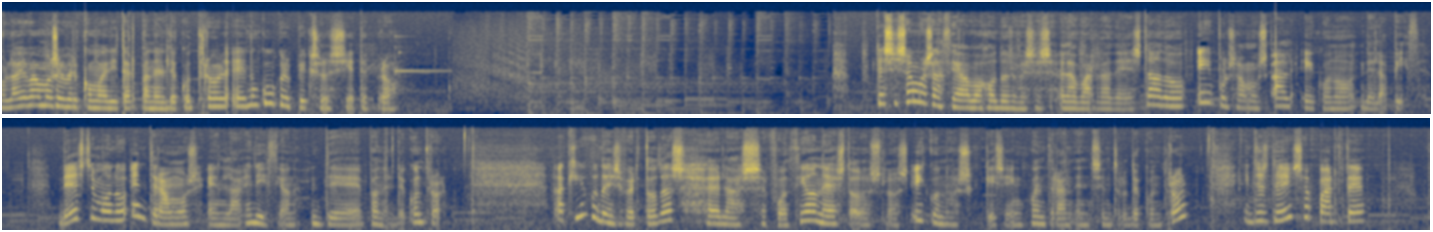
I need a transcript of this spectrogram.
Hola y vamos a ver cómo editar panel de control en Google Pixel 7 Pro. Deslizamos hacia abajo dos veces la barra de estado y pulsamos al icono de lápiz. De este modo entramos en la edición de panel de control. Aquí podéis ver todas las funciones, todos los iconos que se encuentran en centro de control y desde esa parte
